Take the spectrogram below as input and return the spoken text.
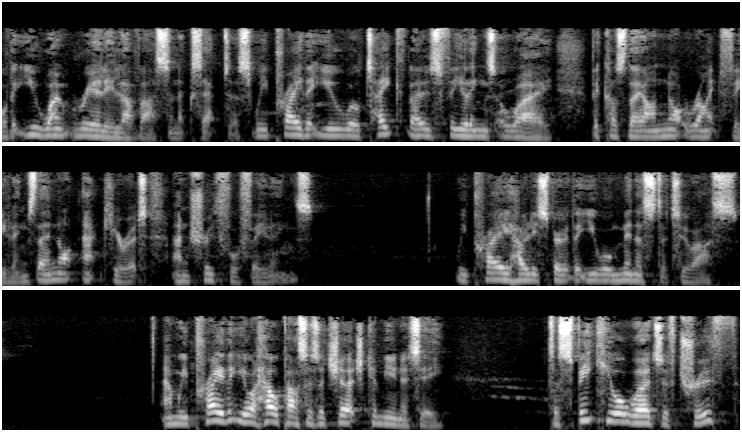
or that you won't really love us and accept us. We pray that you will take those feelings away because they are not right feelings. They're not accurate and truthful feelings. We pray, Holy Spirit, that you will minister to us. And we pray that you will help us as a church community to speak your words of truth,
